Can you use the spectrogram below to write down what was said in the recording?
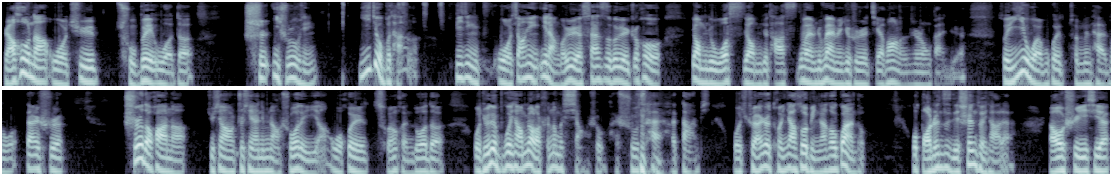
然后呢，我去储备我的吃衣食住行，衣就不谈了，毕竟我相信一两个月、三四个月之后，要么就我死，要么就他死，外面就外面就是解放了的这种感觉。所以衣我也不会存备太多，但是吃的话呢，就像之前你们俩说的一样，我会存很多的，我绝对不会像妙老师那么享受，还蔬菜还大米，我全是囤压缩饼干和罐头，我保证自己生存下来。然后是一些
